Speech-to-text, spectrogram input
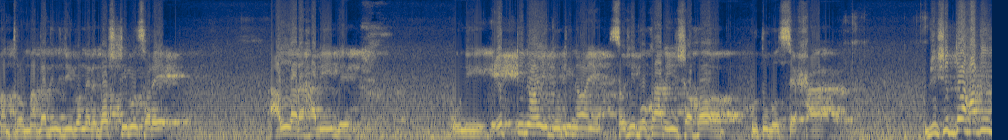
মাত্র মাদাদিন জীবনের দশটি বছরে আল্লাহর হাবিবে উনি একটি নয়, দুটি নয়, সহি বুখারী সহ কুতুব সেহা। বিশুদ্ধ হাদিস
